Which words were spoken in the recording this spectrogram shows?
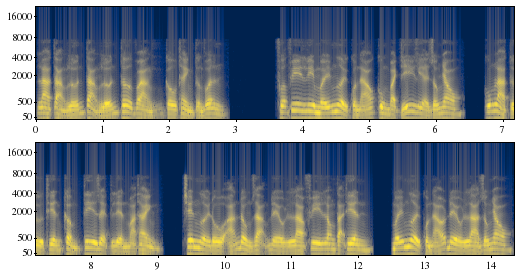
là tảng lớn tảng lớn tơ vàng cầu thành tường vân. Phượng Phi ly mấy người quần áo cùng bạch đi rìa giống nhau, cũng là từ thiên cẩm ti dệt liền mà thành, trên người đồ án đồng dạng đều là phi long tại thiên, mấy người quần áo đều là giống nhau,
